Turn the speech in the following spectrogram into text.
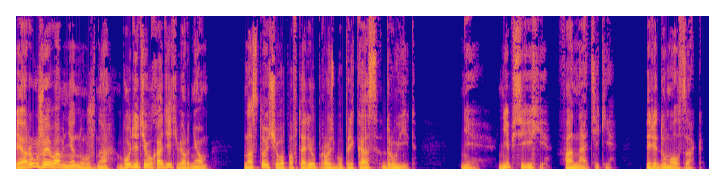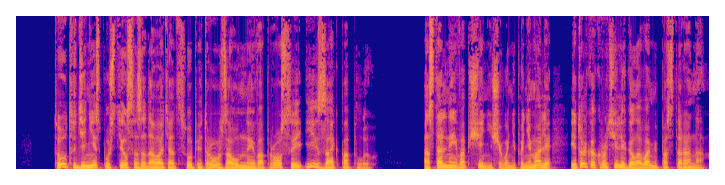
и оружие вам не нужно. Будете уходить — вернем», — настойчиво повторил просьбу приказ друид. «Не, не психи, фанатики», — передумал Зак. Тут Денис спустился задавать отцу Петру заумные вопросы, и Зак поплыл. Остальные вообще ничего не понимали и только крутили головами по сторонам.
